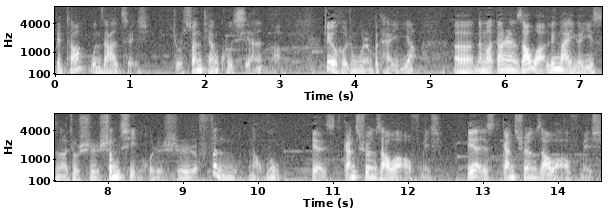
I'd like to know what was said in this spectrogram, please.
bitter und salzig，就是酸甜苦咸啊。这个和中国人不太一样。呃，那么当然 sauer 另外一个意思呢，就是生气或者是愤怒、恼怒。Er ist ganz schön sauer auf mich. Er ist ganz schön sauer auf mich.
